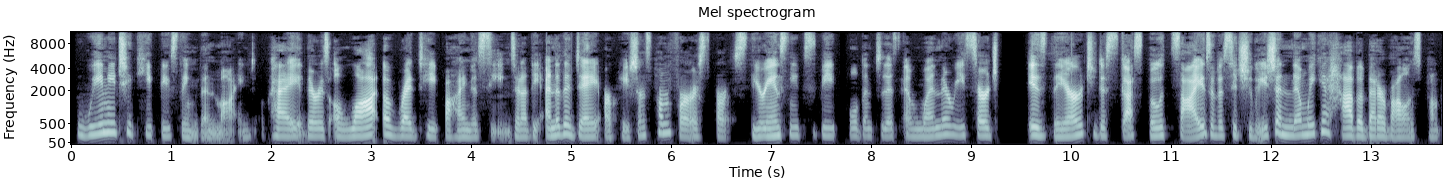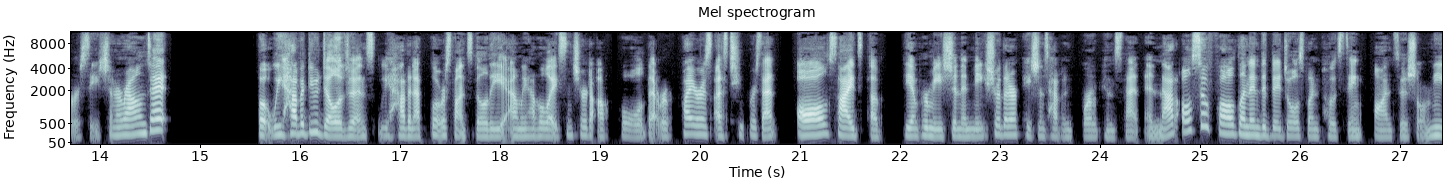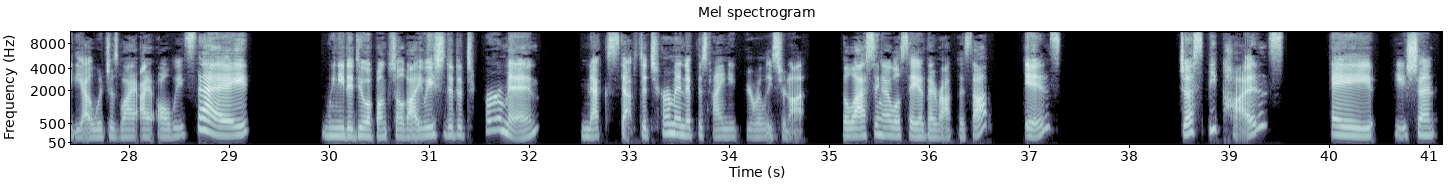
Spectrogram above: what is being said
we need to keep these things in mind. Okay. There is a lot of red tape behind the scenes. And at the end of the day, our patients come first. Our experience needs to be pulled into this. And when the research is there to discuss both sides of a situation, then we can have a better balanced conversation around it. But we have a due diligence, we have an ethical responsibility, and we have a licensure to uphold that requires us to present all sides of the information and make sure that our patients have informed consent. And that also falls on individuals when posting on social media, which is why I always say we need to do a functional evaluation to determine next steps, determine if the tie needs to be released or not. The last thing I will say as I wrap this up is just because a patient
